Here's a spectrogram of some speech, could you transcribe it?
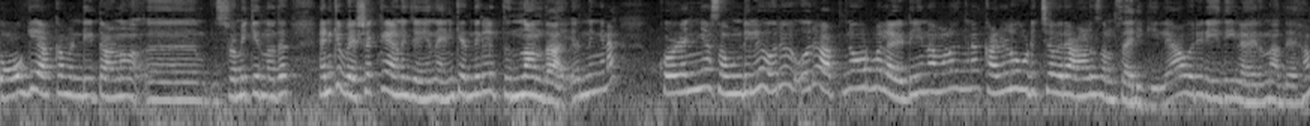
രോഗിയാക്കാൻ വേണ്ടിയിട്ടാണ് ശ്രമിക്കുന്നത്. എനിക്ക് വിശക്കുകയാണ് ചെയ്യുന്നത്. എനിക്ക് എന്തെങ്കിലും തിന്നാൻ താ. എന്നിങ്ങനെ കുഴഞ്ഞ സൗണ്ടിൽ ഒരു ഒരു അബ്നോർമൽ ആയിട്ട് ഈ നമ്മളിങ്ങനെ കള്ളു കുടിച്ച ഒരാൾ സംസാരിക്കില്ല ആ ഒരു രീതിയിലായിരുന്നു അദ്ദേഹം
